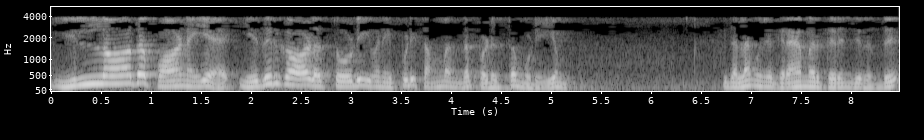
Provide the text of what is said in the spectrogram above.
இல்லாத பானைய எதிர்காலத்தோடு இவன் எப்படி சம்பந்தப்படுத்த முடியும்? இதெல்லாம் கொஞ்சம் கிராமர் தெரிஞ்சிருந்து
